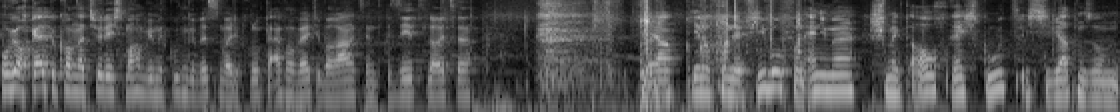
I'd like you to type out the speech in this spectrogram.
wo wir auch Geld bekommen natürlich, das machen wir mit gutem Gewissen, weil die Produkte einfach weltüberragend sind. Ihr seht, Leute. Ja, hier noch von der Fibo von Animal. Schmeckt auch recht gut. Ich, wir hatten so einen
